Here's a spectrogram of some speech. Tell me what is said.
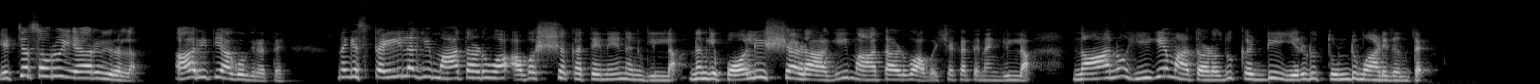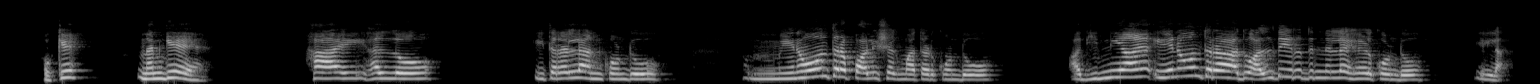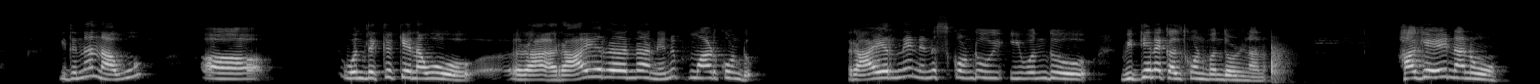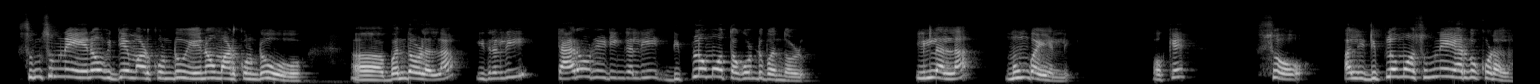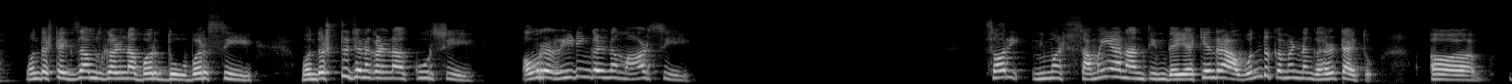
ಎಚ್ಚರಿಸೋರು ಯಾರೂ ಇರಲ್ಲ. ಆ ರೀತಿ ಆಗೋಗಿರತ್ತೆ. ನನಗೆ ಸ್ಟೈಲಾಗಿ ಮಾತಾಡುವ ಅವಶ್ಯಕತೆನೇ ನನಗಿಲ್ಲ ನನಗೆ ಪಾಲಿಷಡ್ ಆಗಿ ಮಾತಾಡುವ ಅವಶ್ಯಕತೆ ನನಗಿಲ್ಲ ನಾನು ಹೀಗೆ ಮಾತಾಡೋದು ಕಡ್ಡಿ ಎರಡು ತುಂಡು ಮಾಡಿದಂತೆ. ಓಕೆ ನನಗೆ, ಹಾಯ್, ಹಲ್ಲೋ ಈ ಥರ ಎಲ್ಲ ಅಂದ್ಕೊಂಡು ಏನೋ ಒಂಥರ ಪಾಲಿಶಾಗಿ ಮಾತಾಡಿಕೊಂಡು, ಅದು ಇನ್ಯಾ ಏನೋ ಒಂಥರ ಅದು ಅಲ್ಲದೆ ಇರೋದನ್ನೆಲ್ಲ ಹೇಳ್ಕೊಂಡು, ಇಲ್ಲ. ಇದನ್ನು ನಾವು ಒಂದು ಲೆಕ್ಕಕ್ಕೆ ನಾವು ರಾಯರನ್ನ ನೆನಪು ಮಾಡಿಕೊಂಡು ರಾಯರನ್ನೇ ನೆನೆಸ್ಕೊಂಡು ಈ ಒಂದು ವಿದ್ಯೆನೇ ಕಲ್ತ್ಕೊಂಡು ಬಂದವಳು ನಾನು. ಹಾಗೆ ನಾನು ಸುಮ್ಮ ಸುಮ್ಮನೆ ಏನೋ ವಿದ್ಯೆ ಮಾಡಿಕೊಂಡು, ಏನೋ ಮಾಡಿಕೊಂಡು ಬಂದವಳಲ್ಲ. ಇದರಲ್ಲಿ ಟ್ಯಾರೋ ರೀಡಿಂಗಲ್ಲಿ ಡಿಪ್ಲೊಮೊ ತಗೊಂಡು ಬಂದವಳು. ಇಲ್ಲಲ್ಲ, ಮುಂಬೈಯಲ್ಲಿ. ಓಕೆ? ಸೊ, ಅಲ್ಲಿ ಡಿಪ್ಲೊಮೊ ಸುಮ್ಮನೆ ಯಾರಿಗೂ ಕೊಡಲ್ಲ. ಒಂದಷ್ಟು ಎಕ್ಸಾಮ್ಸ್ಗಳನ್ನ ಬರೆದು, ಬರೆಸಿ, ಒಂದಷ್ಟು ಜನಗಳನ್ನ ಕೂರಿಸಿ, ಅವರ ರೀಡಿಂಗ್ಗಳನ್ನ ಮಾಡಿಸಿ. ಸಾರಿ, ನಿಮ್ಮ ಸಮಯ ನಾನು ತಿಂದೆ. ಯಾಕೆಂದರೆ ಆ ಒಂದು ಕಮೆಂಟ್ ನಂಗೆ ಹರ್ಟ್ ಆಯಿತು.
